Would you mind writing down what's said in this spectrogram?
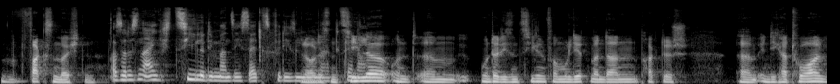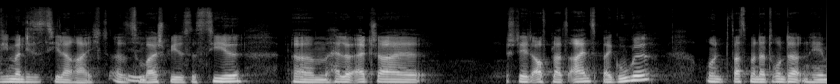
wachsen möchten. Also das sind eigentlich Ziele, die man sich setzt für diesen genau, Monat. Genau, das sind Ziele und ähm, unter diesen Zielen formuliert man dann praktisch ähm, Indikatoren, wie man dieses Ziel erreicht. Also mhm. zum Beispiel ist das Ziel, ähm, Hello Agile steht auf Platz 1 bei Google und was man darunter, nee,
